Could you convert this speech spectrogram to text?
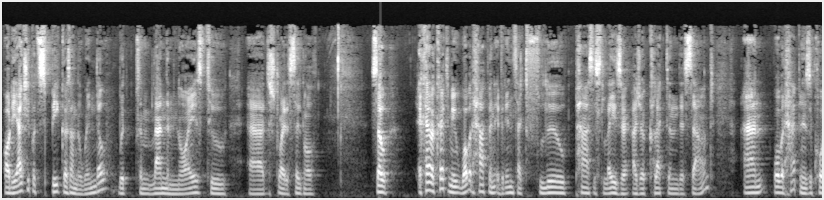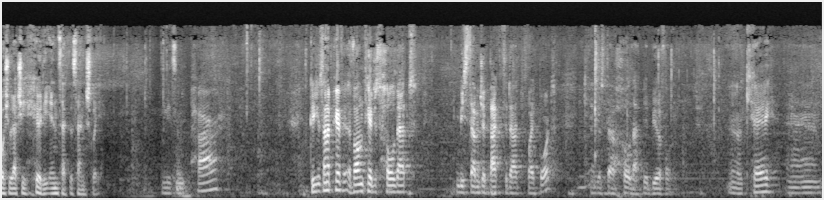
or they actually put speakers on the window with some random noise to uh, destroy the signal. So it kind of occurred to me what would happen if an insect flew past this laser as you're collecting this sound, and what would happen is, of course, you would actually hear the insect essentially. You need some power. Could you stand up here, a volunteer, just hold that, stand your back to that whiteboard, and just uh, hold that, be beautiful. Okay, and.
